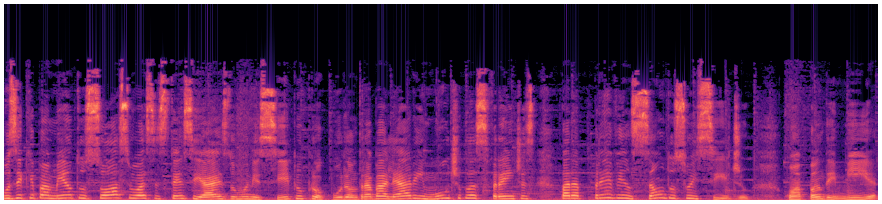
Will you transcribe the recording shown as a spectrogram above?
os equipamentos socioassistenciais do município procuram trabalhar em múltiplas frentes para a prevenção do suicídio. Com a pandemia,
